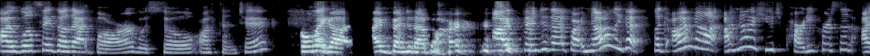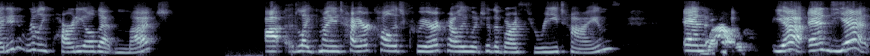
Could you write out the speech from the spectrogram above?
I will say though that bar was so authentic. Oh Like- my god, I've been to that bar. I've been to that bar. Not only that, like I'm not I'm not a huge party person. I didn't really party all that much. I, like my entire college career, I probably went to the bar three times. And wow. yeah, and yet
